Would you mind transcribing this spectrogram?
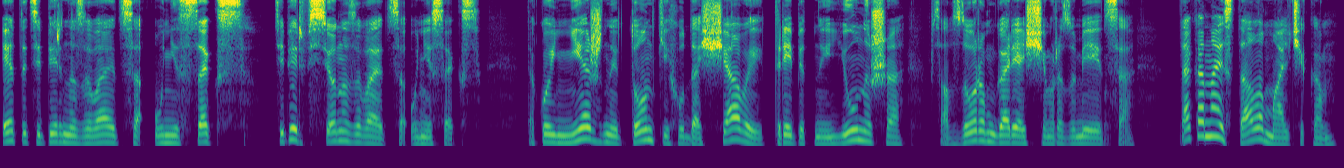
Это теперь называется унисекс. Теперь все называется унисекс. Такой нежный, тонкий, худощавый, трепетный юноша, со взором горящим, разумеется. Так она и стала мальчиком.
